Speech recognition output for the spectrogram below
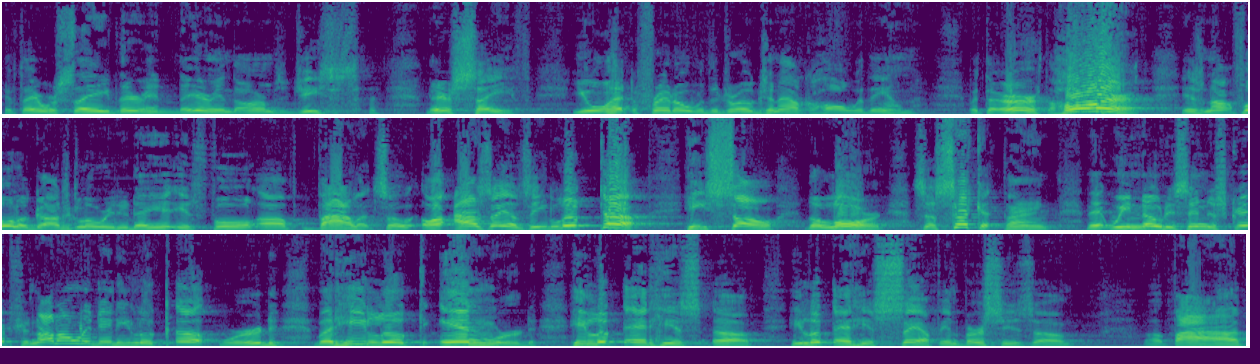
If they were saved, they're in, they're in the arms of Jesus. they're safe. You won't have to fret over the drugs and alcohol with them. But the earth, the whole earth, is not full of God's glory today. It is full of violence. So uh, Isaiah, as he looked up, he saw the Lord. So, second thing that we notice in the scripture, not only did he look upward, but he looked inward. He looked at his, uh, he looked at himself in verses uh, uh, five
